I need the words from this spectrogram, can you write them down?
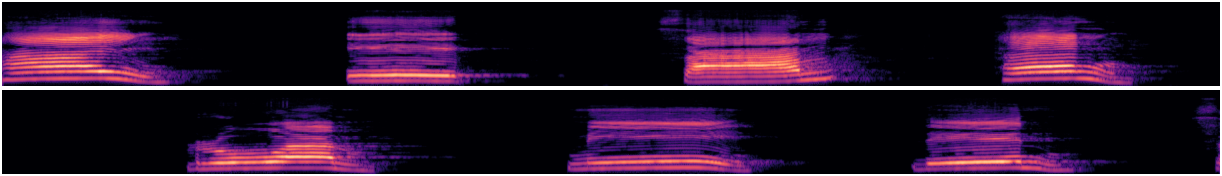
ให้ อีกสามแท่ง รวม มี ดิน ส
